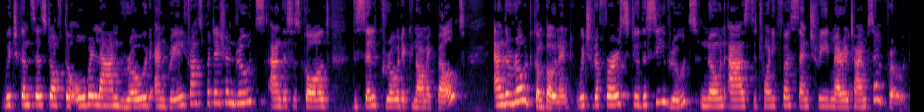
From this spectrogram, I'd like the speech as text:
which consists of the overland road and rail transportation routes, and this is called the Silk Road Economic Belt, and the road component, which refers to the sea routes known as the 21st century maritime Silk Road.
